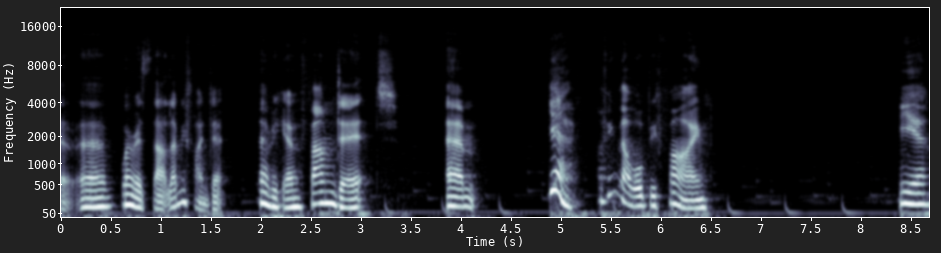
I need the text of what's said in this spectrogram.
uh, where is that? Let me find it. There we go. Found it. Um, yeah, I think that will be fine. Yeah,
